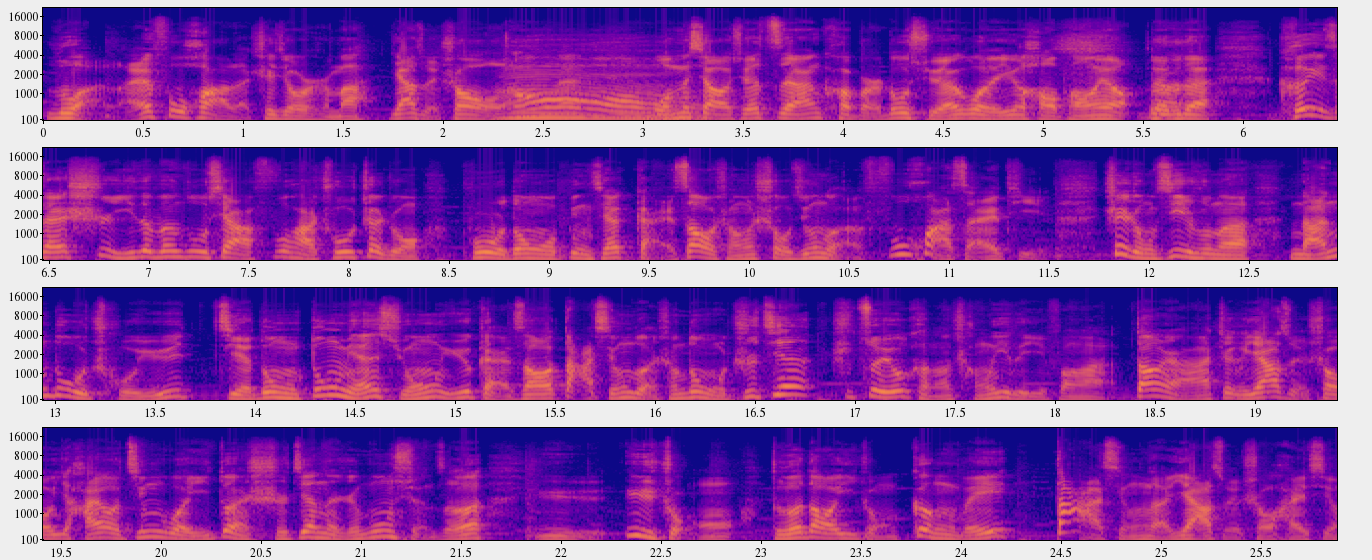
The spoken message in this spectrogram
卵来孵化的，这就是什么鸭嘴兽了。哦。我们小学自然课本都学过的一个好朋友，对不对？可以在适宜的温度下孵化出这种哺乳动物，并且改造成受精卵孵化载体。这种技术呢，难度处于解冻冬眠熊与改造大型卵生动物之间，是最有可能成立的一方案。当然啊，这个鸭嘴兽还要经过一段时间的人工选择与育种，得到一种更为大型的鸭嘴兽还行。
